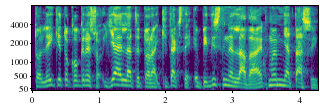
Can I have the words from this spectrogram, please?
το λέει και το Κογκρέσο. Για ελάτε τώρα, κοιτάξτε, επειδή στην Ελλάδα έχουμε μια τάση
